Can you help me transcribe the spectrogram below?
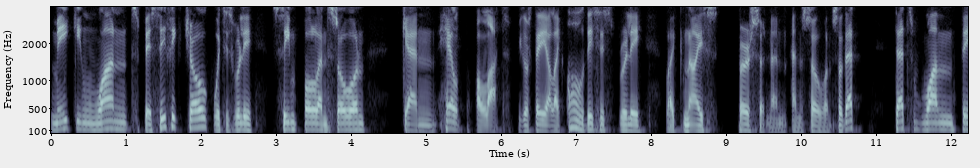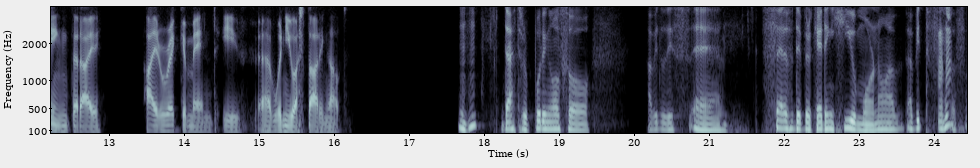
making one specific joke, which is really simple and so on, can help a lot because they are like, oh, this is really like nice person and and so on. So that that's one thing that I I recommend if uh, when you are starting out. Mm-hmm. That's through putting also a bit of this uh, self-deprecating humor, no, a, a bit mm-hmm. of,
